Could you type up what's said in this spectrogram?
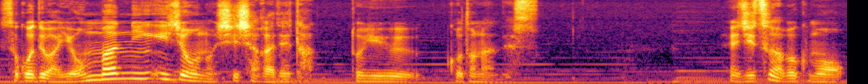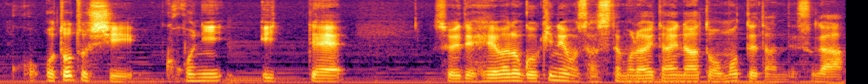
そこでは4万人以上の死者が出たということなんです。実は僕も一昨年ここに行ってそれで平和のご記念をさせてもらいたいなと思ってたんですが、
